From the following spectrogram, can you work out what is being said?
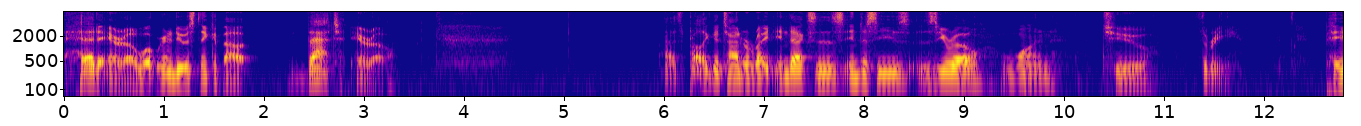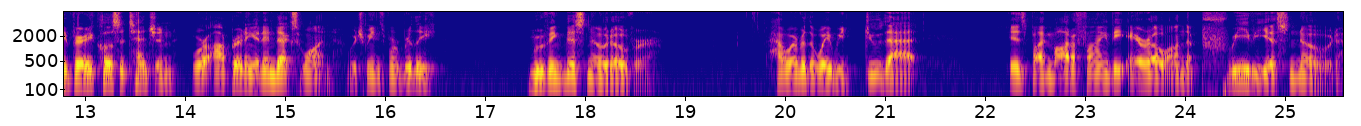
head arrow, what we're going to do is think about that arrow. It's probably a good time to write indexes, indices 0, 1, 2, 3. Pay very close attention. We're operating at index 1, which means we're really moving this node over. However, the way we do that is by modifying the arrow on the previous node.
